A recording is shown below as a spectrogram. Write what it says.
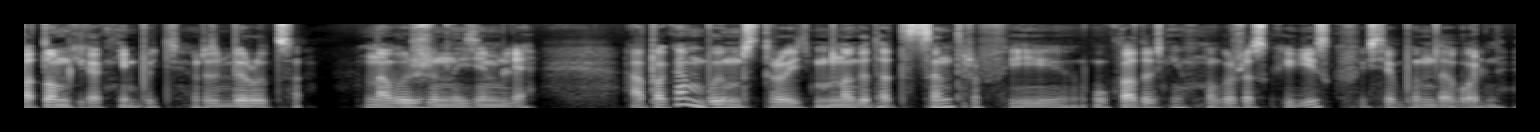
потомки как-нибудь разберутся на выжженной земле. А пока мы будем строить много дата-центров и укладывать в них много жестких дисков, и все будем довольны.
